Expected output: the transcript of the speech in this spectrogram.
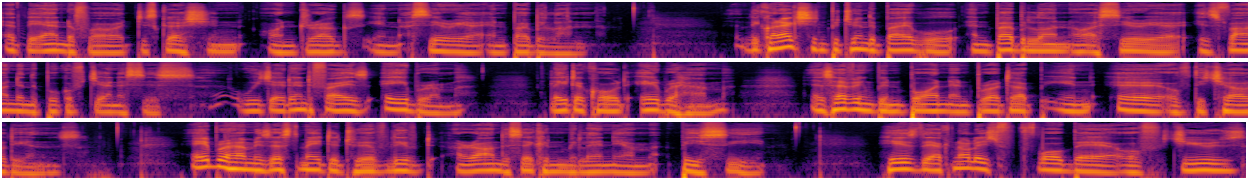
at the end of our discussion on drugs in Assyria and Babylon. The connection between the Bible and Babylon or Assyria is found in the book of Genesis, which identifies Abram, later called Abraham, as having been born and brought up in Ur of the Chaldeans. Abraham is estimated to have lived around the second millennium BC. He is the acknowledged forebear of Jews,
